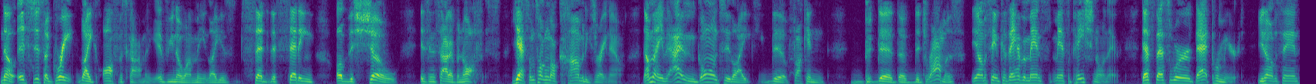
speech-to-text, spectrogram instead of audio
No, it's just a great like office comedy, if you know what I mean. Like it's set the setting of the show is inside of an office. Yes, I'm talking about comedies right now. I'm not even I haven't gone to like the fucking the the the dramas. You know what I'm saying? Because they have emancipation on there. That's that's where that premiered. You know what I'm saying?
